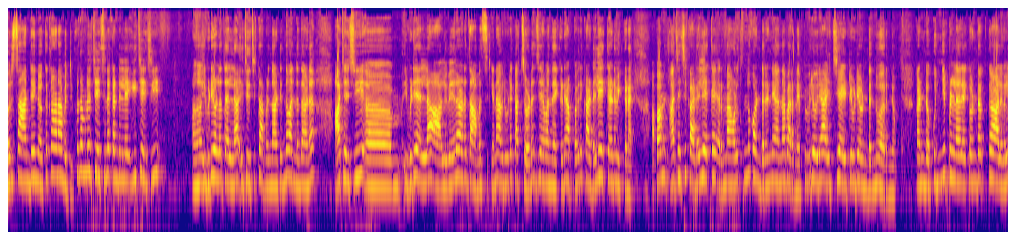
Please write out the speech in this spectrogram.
ഒരു സാൻഡൈനും ഒക്കെ കാണാൻ പറ്റും. ഇപ്പം നമ്മളൊരു ചേച്ചിനെ കണ്ടില്ലേ? ഈ ചേച്ചി ഇവിടെയുള്ളതല്ല ഈ ചേച്ചി തമിഴ്നാട്ടിൽ നിന്ന് വന്നതാണ്. ആ ചേച്ചി ഇവിടെയല്ല ആലുവയിലാണ് താമസിക്കണത് അവരിവിടെ കച്ചവടം ചെയ്യാൻ വന്നേക്കണേ. അപ്പോൾ അവർ കടലയൊക്കെയാണ് വിൽക്കണേ. അപ്പം ആ ചേച്ചി കടലയൊക്കെ എറണാകുളത്ത് നിന്ന് കൊണ്ടുവരണേന്നാണ് പറഞ്ഞത് ഇപ്പോൾ ഇവർ ഒരാഴ്ചയായിട്ട് ഇവിടെ ഉണ്ടെന്ന് പറഞ്ഞു. കണ്ടോ? കുഞ്ഞു പിള്ളേരെ കൊണ്ടൊക്കെ ആളുകൾ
